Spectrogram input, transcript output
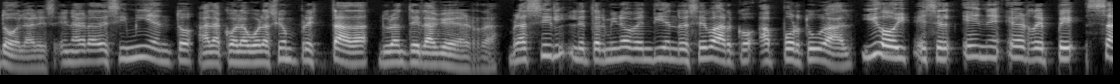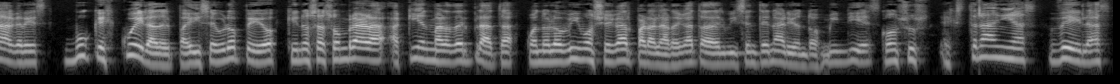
dólares en agradecimiento a la colaboración prestada durante la guerra. Brasil le terminó vendiendo ese barco a Portugal y hoy es el NRP Sagres buque escuela del país europeo que nos asombrara aquí en Mar del Plata cuando lo vimos llegar para la regata del Bicentenario en 2010 con sus extrañas velas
